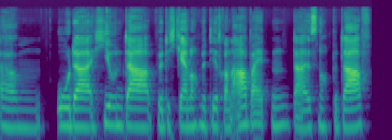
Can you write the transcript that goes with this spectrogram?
ähm, oder hier und da würde ich gerne noch mit dir dran arbeiten, da ist noch Bedarf.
